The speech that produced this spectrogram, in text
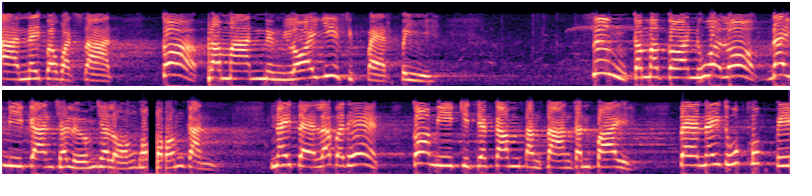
อ่านในประวัติศาสตร์ ก็ประมาณ 128 ปี ซึ่งกรรมกรทั่วโลกได้มีการเฉลิมฉลองพร้อมกัน ในแต่ละประเทศก็มีกิจกรรมต่างๆกันไป แต่ในทุกๆปี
